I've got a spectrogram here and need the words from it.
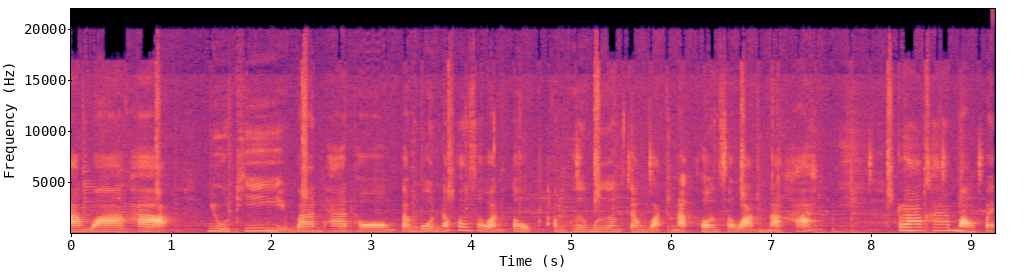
รางวาค่ะ อยู่ที่บ้านท่าทองตำบลนครสวรรค์ตกอำเภอเมืองจังหวัดนครสวรรค์นะคะ ราคาเหมาแปล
